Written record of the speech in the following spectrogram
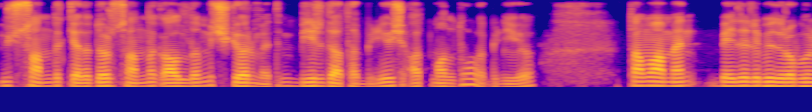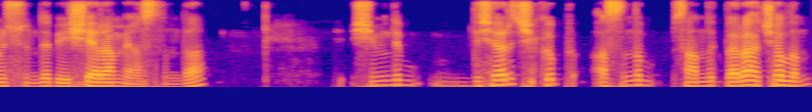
3 sandık ya da 4 sandık aldığımı hiç görmedim. Bir de atabiliyor, hiç atmadı da olabiliyor. Tamamen belirli bir drop'un üstünde bir işe yaramıyor aslında. Şimdi dışarı çıkıp aslında sandıkları açalım.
